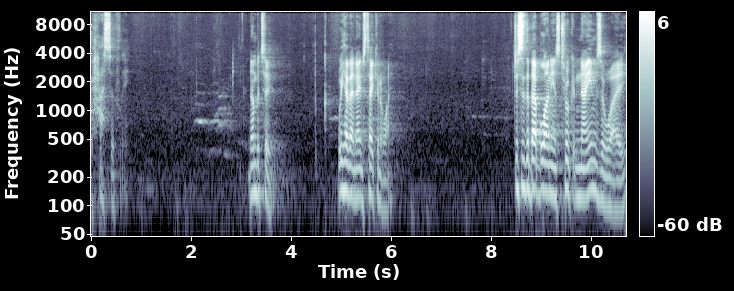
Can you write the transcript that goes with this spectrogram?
passively. Number two, we have our names taken away. Just as the Babylonians took names away,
